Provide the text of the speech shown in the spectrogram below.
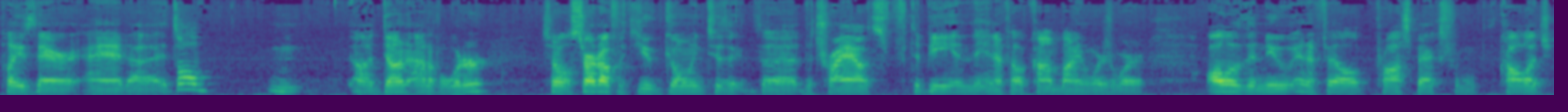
plays there, and uh, it's all mm, uh, done out of order. So I'll start off with you going to the, the, the tryouts to be in the NFL Combine, where where all of the new NFL prospects from college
